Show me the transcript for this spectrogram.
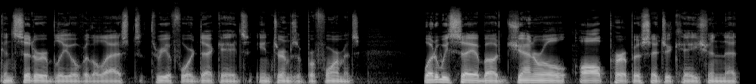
considerably over the last three or four decades in terms of performance. What do we say about general all purpose education that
